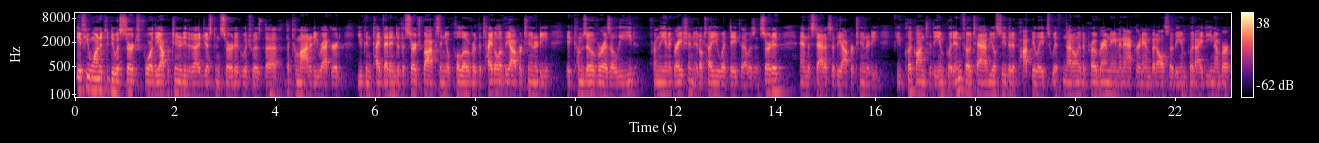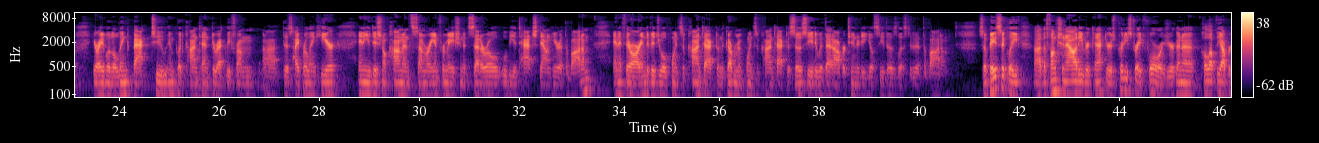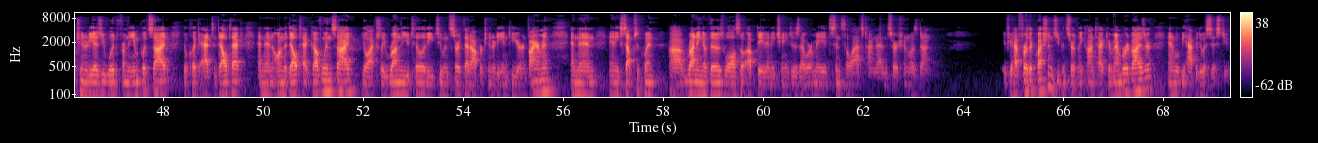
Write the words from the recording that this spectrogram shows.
if you wanted to do a search for the opportunity that I just inserted, which was the, the commodity record, you can type that into the search box and you'll pull over the title of the opportunity. It comes over as a lead from the integration. It'll tell you what date that was inserted and the status of the opportunity. If you click onto the input info tab, you'll see that it populates with not only the program name and acronym, but also the input ID number. You're able to link back to input content directly from uh, this hyperlink here. Any additional comments, summary information, etc., will be attached down here at the bottom. And if there are individual points of contact and the government points of contact associated with that opportunity, you'll see those listed at the bottom. So basically, uh, the functionality of your connector is pretty straightforward. You're going to pull up the opportunity as you would from the input side. You'll click Add to Deltek, and then on the Deltek GovWin side, you'll actually run the utility to insert that opportunity into your environment, and then any subsequent uh, running of those will also update any changes that were made since the last time that insertion was done. If you have further questions, you can certainly contact your member advisor and we'll be happy to assist you.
